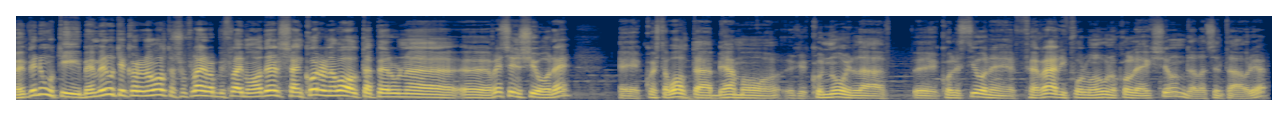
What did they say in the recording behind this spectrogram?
Benvenuti, benvenuti ancora una volta su Fly Robby Fly Models, ancora una volta per una eh, recensione. Eh, questa volta abbiamo eh, con noi la eh, collezione Ferrari Formula 1 Collection della Centauria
